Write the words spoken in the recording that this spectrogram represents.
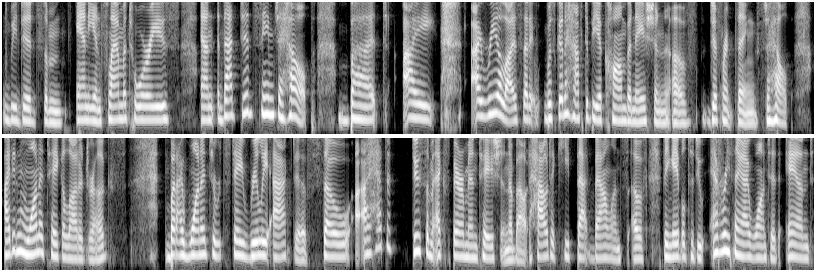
We did some anti-inflammatories, and that did seem to help. But I I realized that it was going to have to be a combination of different things to help. I didn't want to take a lot of drugs, but I wanted to stay really active. So I had to do some experimentation about how to keep that balance of being able to do everything I wanted and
